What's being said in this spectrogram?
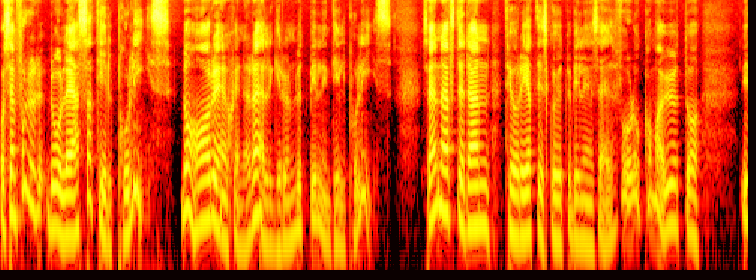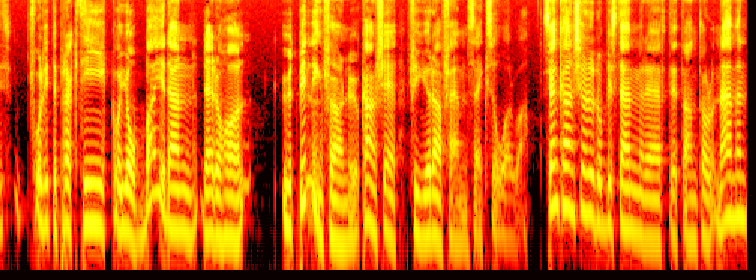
Och sen får du då läsa till polis. Då har du en generell grundutbildning till polis. Sen efter den teoretiska utbildningen så får du komma ut och få lite praktik och jobba i den där du har utbildning för nu, kanske fyra, fem, sex år. Va? Sen kanske du då bestämmer dig efter ett antal år, nej men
